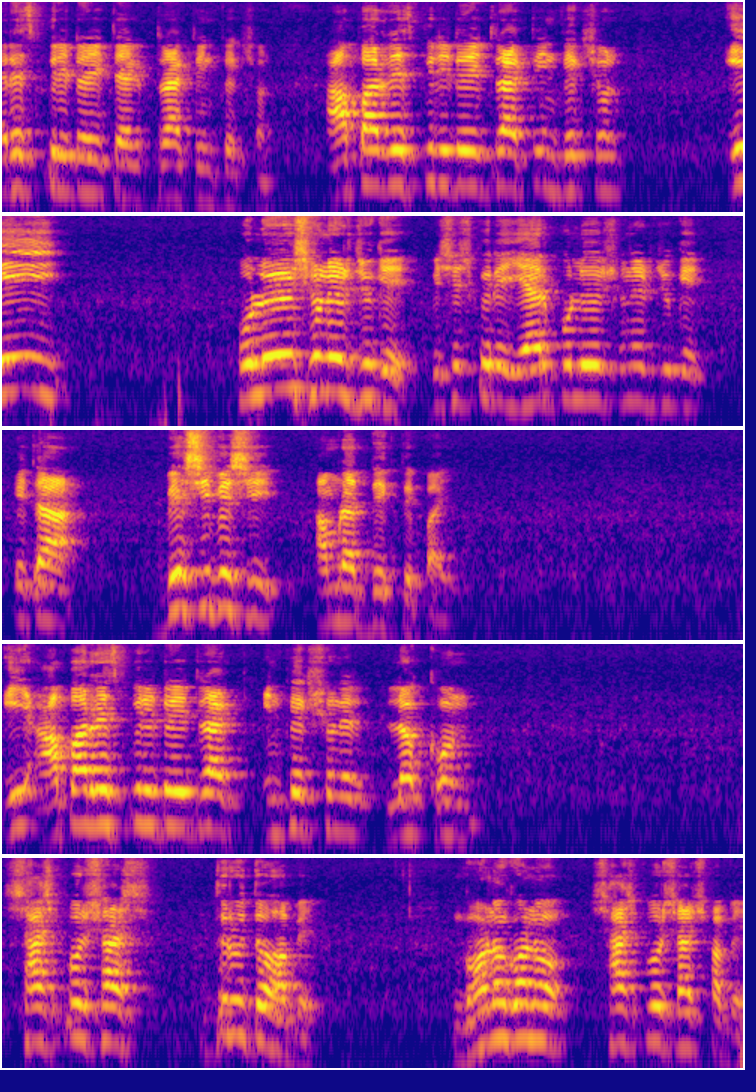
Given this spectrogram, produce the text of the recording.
respiratory tract infection upper respiratory tract infection এই পলিউশনের যুগে, বিশেষ করে এয়ার পলিউশনের যুগে, এটা বেশি বেশি আমরা দেখতে পাই। এই আপার রেসপিরেটরি ট্র্যাক্ট ইনফেকশনের লক্ষণ শ্বাস প্রশ্বাস দ্রুত হবে। ঘন ঘন শ্বাস প্রশ্বাস হবে।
